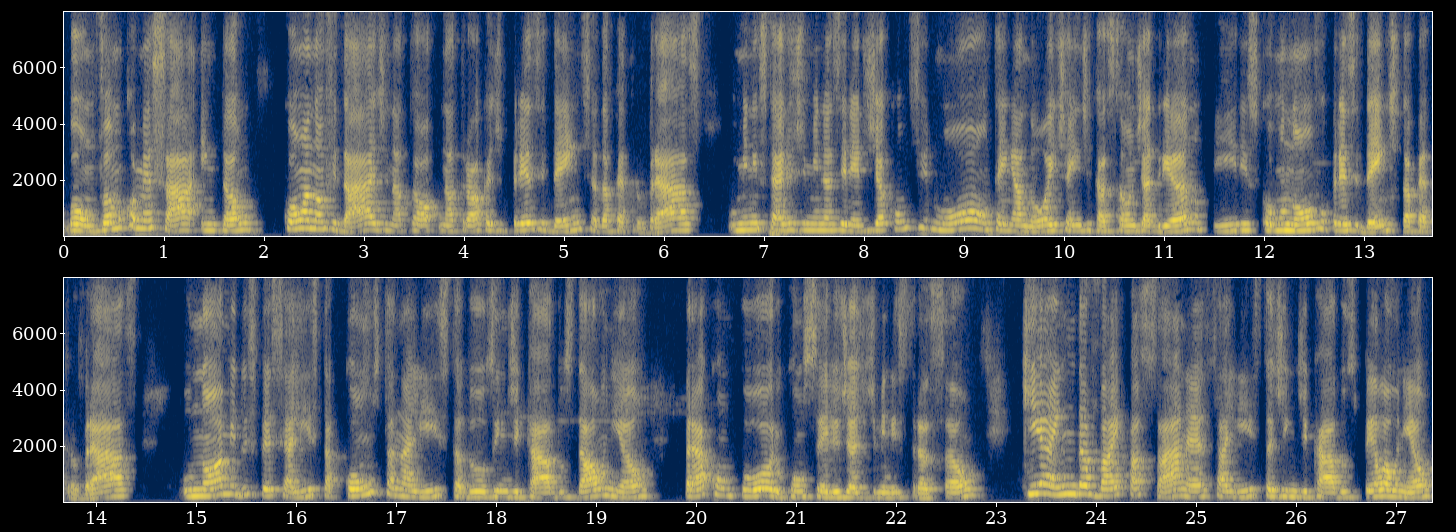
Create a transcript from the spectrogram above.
Bom, vamos começar então com a novidade na, na troca de presidência da Petrobras o Ministério de Minas e Energia confirmou ontem à noite a indicação de Adriano Pires como novo presidente da Petrobras. O nome do especialista consta na lista dos indicados da União para compor o Conselho de Administração, que ainda vai passar, né, essa lista de indicados pela União,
